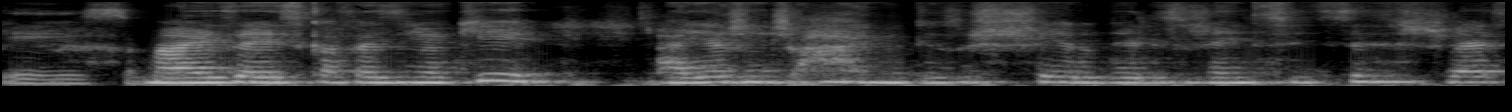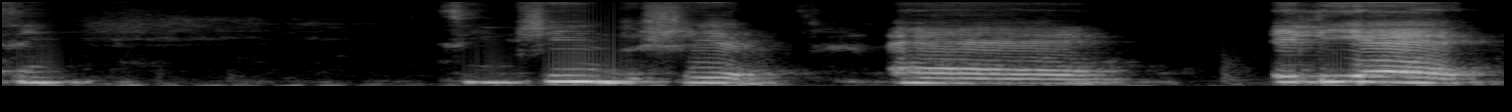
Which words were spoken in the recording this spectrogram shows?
Isso. Mas é esse cafezinho aqui, aí a gente, ai meu Deus, o cheiro deles, gente, se vocês estivessem sentindo o cheiro, é, ele é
